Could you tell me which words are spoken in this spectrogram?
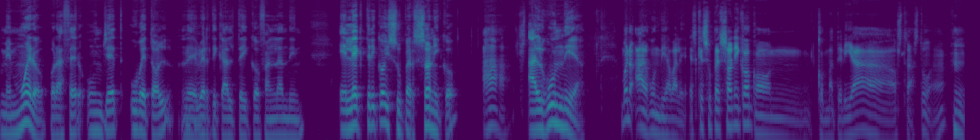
me muero por hacer un jet VTOL de. Vertical Takeoff and Landing eléctrico y supersónico Ah, algún día. Bueno, algún día, vale. Es que es supersónico con, con batería, ostras, tú, ¿eh? Hmm.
